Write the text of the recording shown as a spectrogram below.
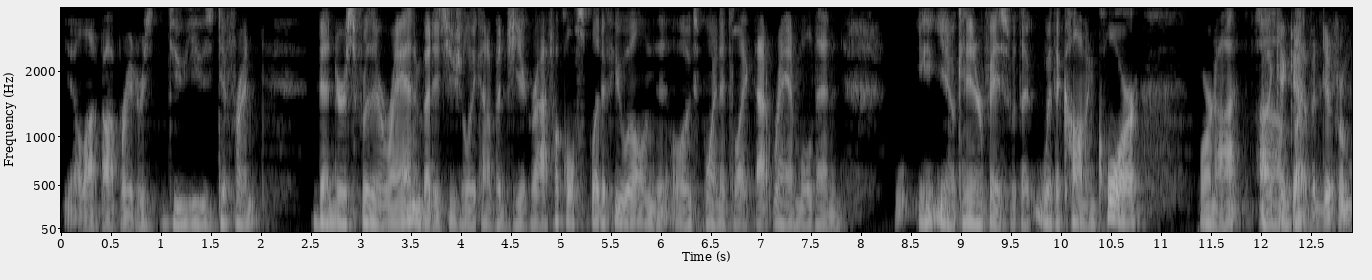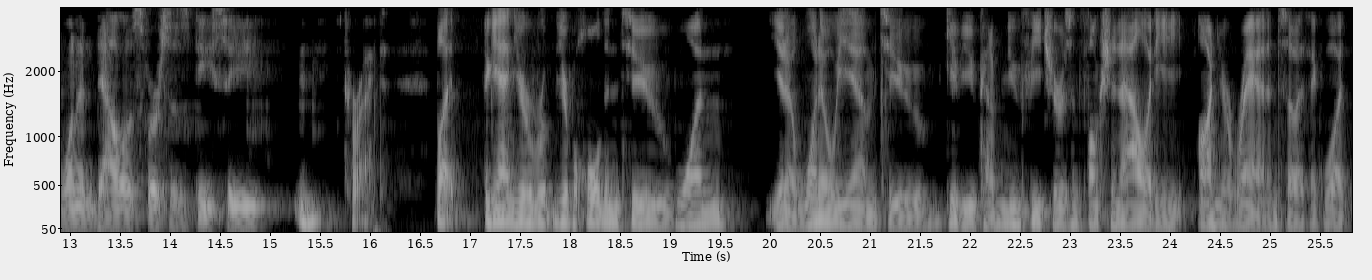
you know a lot of operators do use different vendors for their RAN, but it's usually kind of a geographical split, if you will. And at Alok's point, it's like that RAN will then you know can interface with a with a common core or not. Like I Um, could but- have a different one in Dallas versus DC. Mhm, Correct. But again, you're you're beholden to one you know one OEM to give you kind of new features and functionality on your RAN. And so I think what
